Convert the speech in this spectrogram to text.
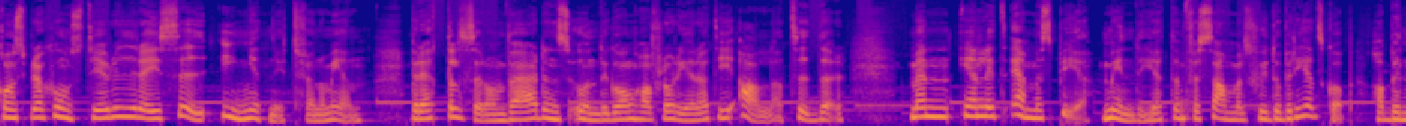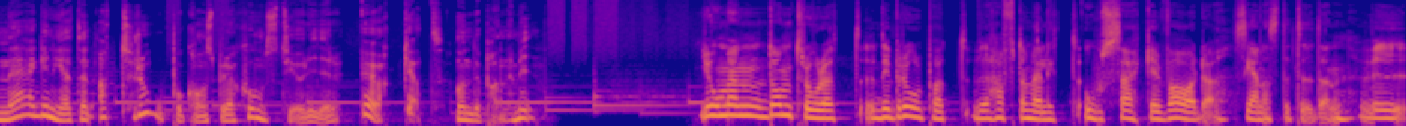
Konspirationsteorier är i sig inget nytt fenomen. Berättelser om världens undergång har florerat i alla tider. Men enligt MSB, Myndigheten för samhällsskydd och beredskap, har benägenheten att tro på konspirationsteorier ökat under pandemin. Jo, men de tror att det beror på att vi har haft en väldigt osäker vardag senaste tiden. Vi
